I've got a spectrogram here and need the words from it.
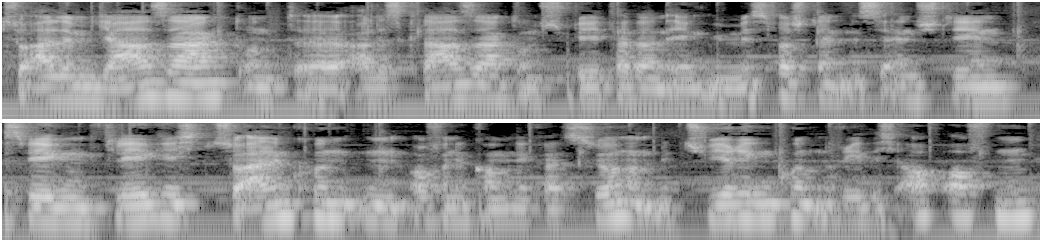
zu allem Ja sagt und äh, alles klar sagt und später dann irgendwie Missverständnisse entstehen. Deswegen pflege ich zu allen Kunden offene Kommunikation und mit schwierigen Kunden rede ich auch offen,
